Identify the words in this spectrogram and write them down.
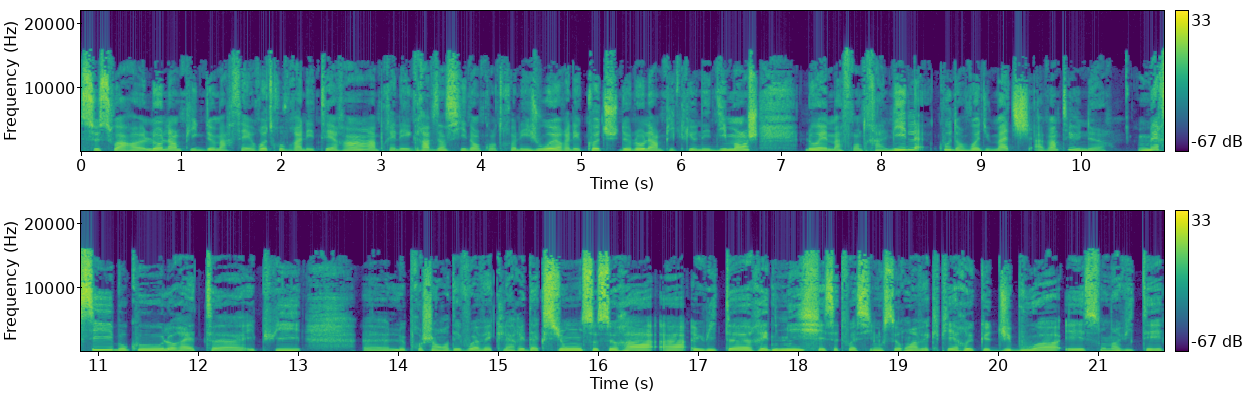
Ce soir, euh, l'Olympique de Marseille retrouvera les terrains après les graves incidents contre les joueurs et les coachs de l'Olympique lyonnais dimanche. L'OM affrontera Lille. Coup d'envoi du match à 21h. Merci beaucoup Laurette. Et puis euh, le prochain rendez-vous avec la rédaction, ce sera à 8h30 et cette fois-ci nous serons avec Pierre-Hugues Dubois et son invité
